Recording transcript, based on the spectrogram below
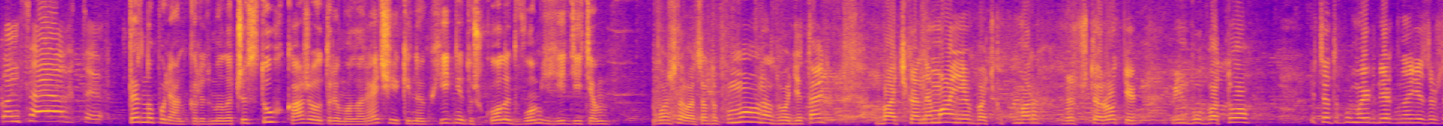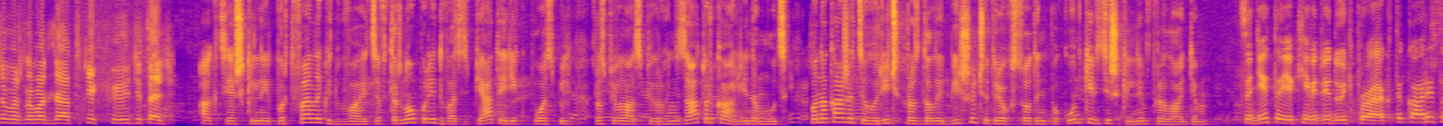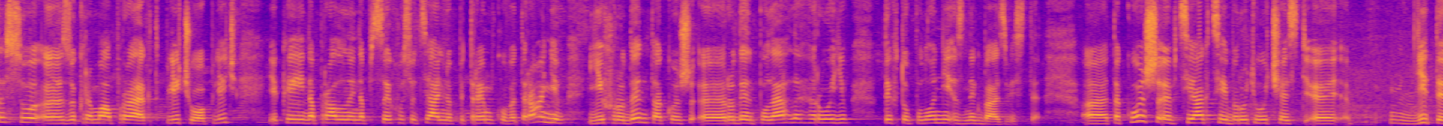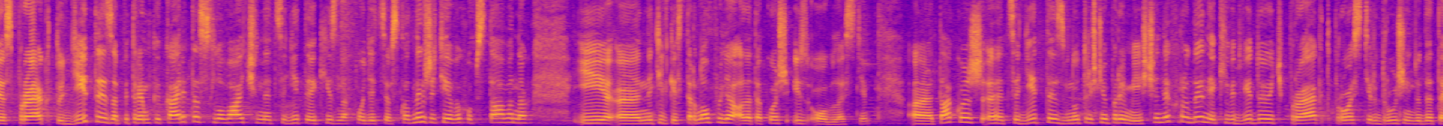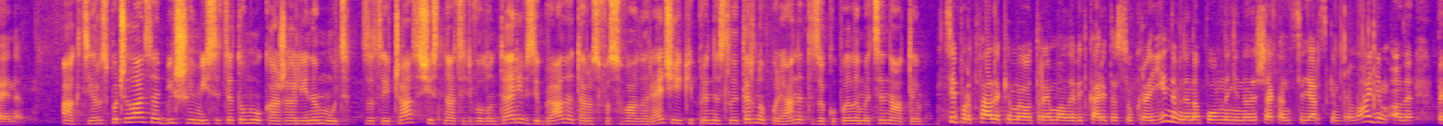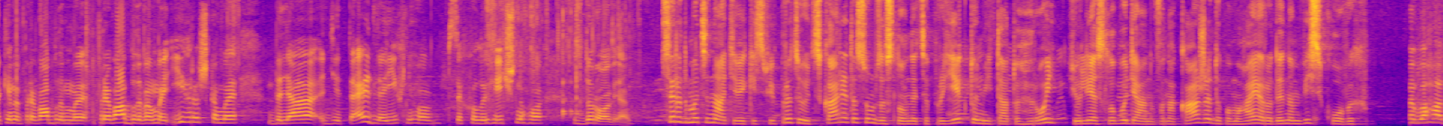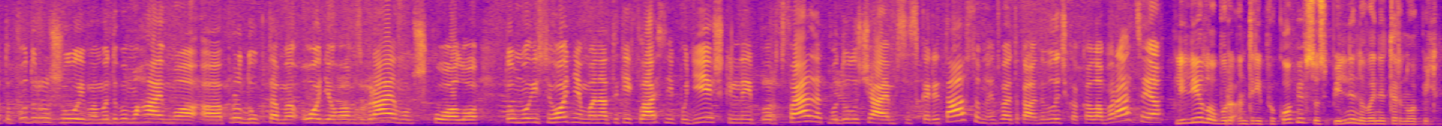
концерти. Тернополянка Людмила Чистух каже, отримала речі, які необхідні до школи двом її дітям. Важлива ця допомога, у нас двоє дітей. Батька немає, батько помер вже 4 роки. Він був в АТО. І ця допомога, як вона є завжди важлива для таких е, дітей. Акція Шкільний портфелик відбувається в Тернополі 25-й рік поспіль, розповіла співорганізаторка Аліна Муц. Вона каже, цьогоріч роздали більше чотирьох сотень пакунків зі шкільним приладдям. Це діти, які відвідують проекти Карітасу, е, зокрема проект Пліч-опліч, який направлений на психосоціальну підтримку ветеранів, їх родин, також е, родин полеглих героїв, тих, хто в полоні зник безвісти. Е, Також в цій акції беруть участь діти з проекту Діти за підтримки Карітас Словаччини. Це діти, які знаходяться в складних життєвих обставинах, і е, не тільки з Тернополя, але також із області. Е, Також е, це діти з внутрішньопереміщених родин, які відвідують проект Простір дружній до дитини. Акція розпочалася більше місяця тому, каже Аліна Муц. За цей час 16 волонтерів зібрали та розфасували речі, які принесли тернополяни та закупили меценати. Ці портфелики ми отримали від Карітас України. Вони наповнені не лише канцелярським приладдям, але такими привабливими, привабливими іграшками для дітей, для їхнього психологічного здоров'я. Серед меценатів, які співпрацюють з Карітасом, засновниця проєкту Мій тато герой Юлія Слободян. Вона каже, допомагає родинам військових. Ми багато подорожуємо, ми допомагаємо продуктами, одягом, збираємо в школу. Тому і сьогодні ми на такій класній події, шкільний портфелик. Ми долучаємося з Карітасом. І така невеличка колаборація. Лілія Лобур, Андрій Прокопів, Суспільне новини Тернопіль.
